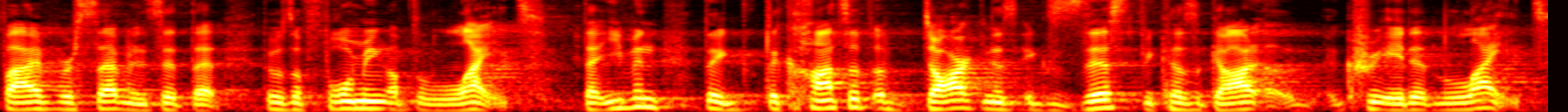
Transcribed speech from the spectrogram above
45, verse 7, it said that there was a forming of the light, that even the, the concept of darkness exists because God created light.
